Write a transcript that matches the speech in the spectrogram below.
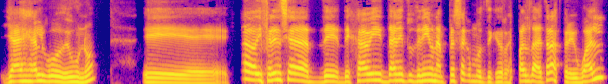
Ya es algo de uno. Eh, a diferencia de, de, Javi, Dani, tú tenías una empresa como de que respalda detrás, pero igual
